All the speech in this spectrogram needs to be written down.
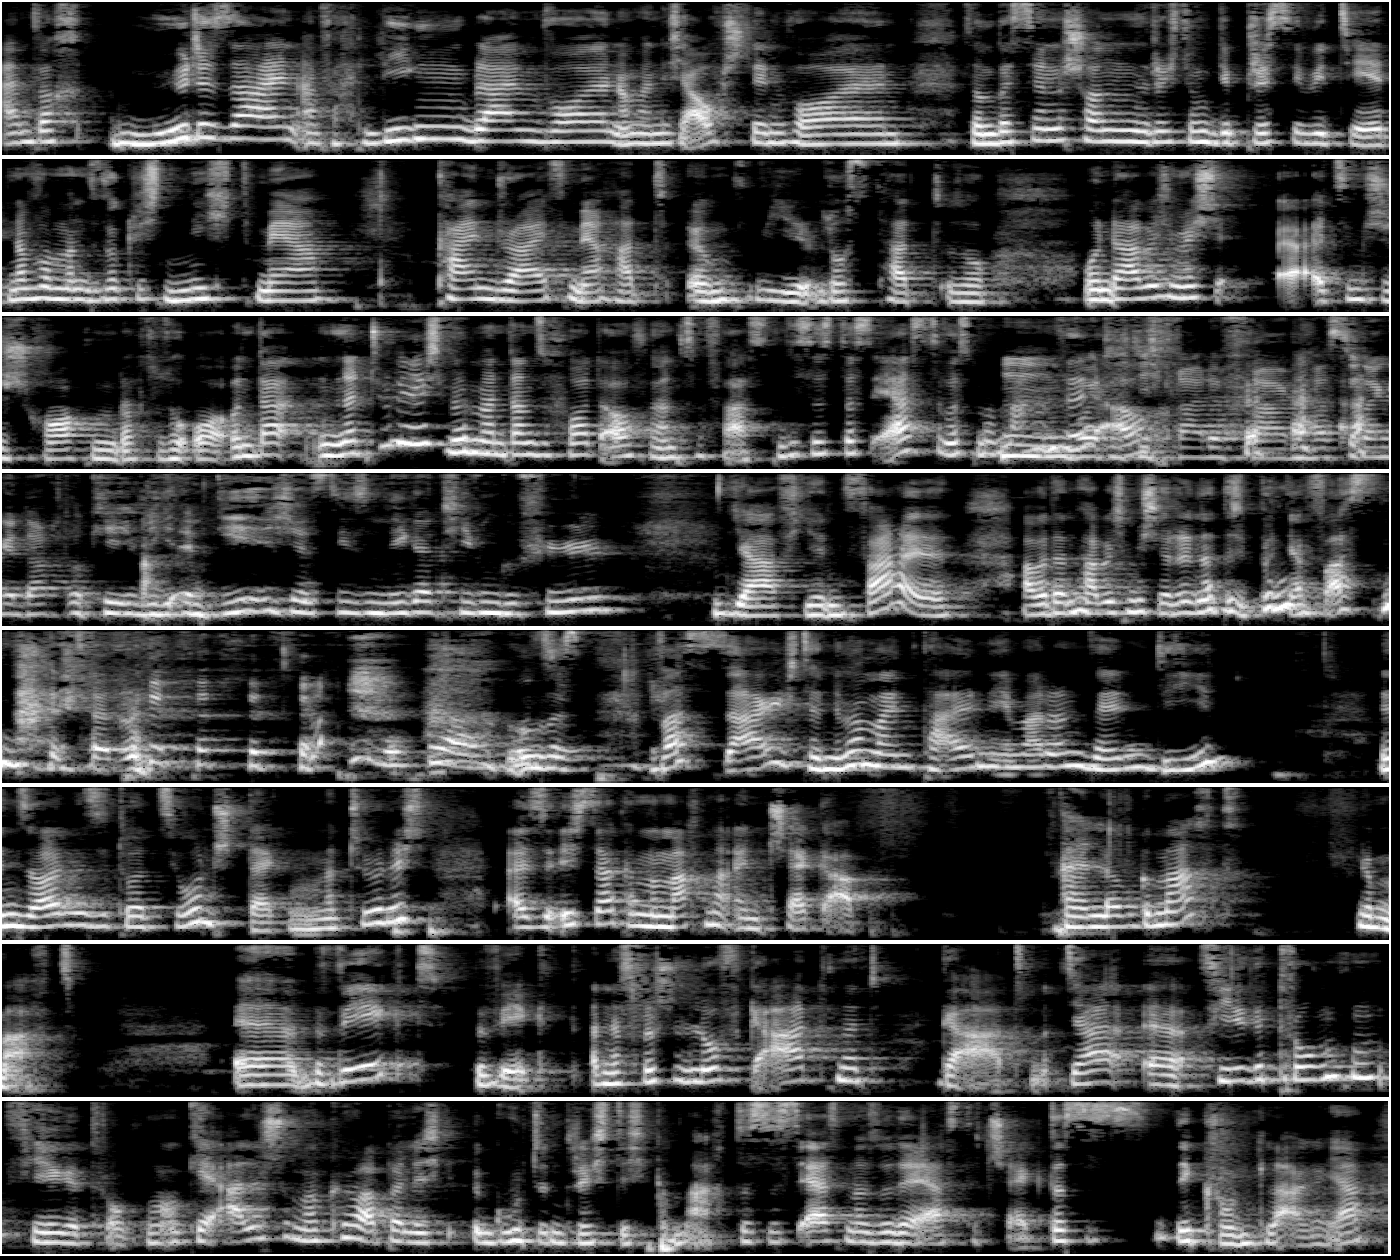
einfach müde sein, einfach liegen bleiben wollen, aber nicht aufstehen wollen, so ein bisschen schon in Richtung Depressivität, ne, wo man wirklich nicht mehr keinen Drive mehr hat, irgendwie Lust hat, so. Und da habe ich mich äh, ziemlich erschrocken, dachte so, oh. Und da, natürlich will man dann sofort aufhören zu fasten. Das ist das Erste, was man machen hm, will. Wollte ich dich gerade fragen. Hast du dann gedacht, okay, wie entgehe ich jetzt diesem negativen Gefühl? Ja, auf jeden Fall. Aber dann habe ich mich erinnert, ich bin ja Fastenleiterin. ja, Und was, was sage ich denn immer meinen Teilnehmerinnen, wenn die in so eine Situation stecken. Natürlich, also ich sage immer, mach mal ein Check-up. Einlauf gemacht? Gemacht. äh, bewegt, bewegt, an der frischen Luft geatmet, geatmet, ja, äh, viel getrunken, viel getrunken. Okay, alles schon mal körperlich gut und richtig gemacht. Das ist erstmal so der erste Check. Das ist die Grundlage, ja.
